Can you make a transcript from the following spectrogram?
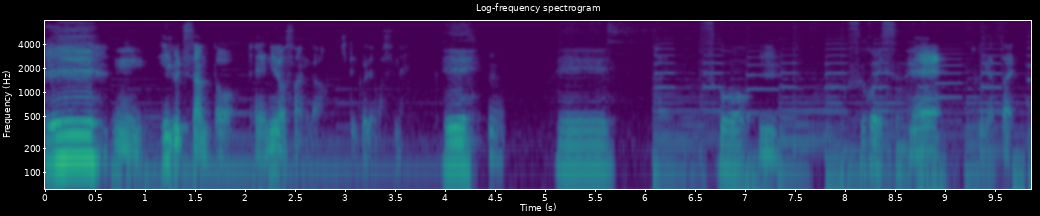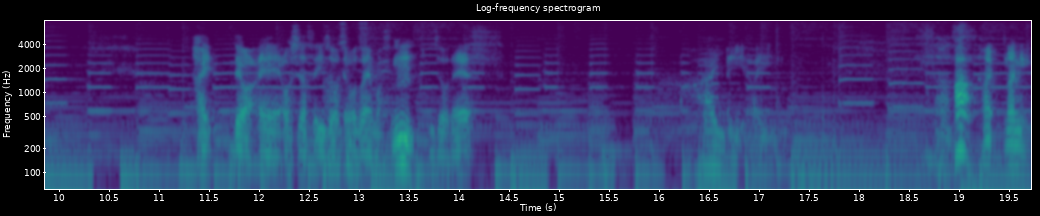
えー。うん。樋口さんと、えー、ニノさんが来てくれますね。えー。うん。えー。すごうん。いすごいっすね。ね。ありがたい。はい。では、えーお知らせ以上でございます。うん。以上です。はい。はいはい。さああ。はい。何？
